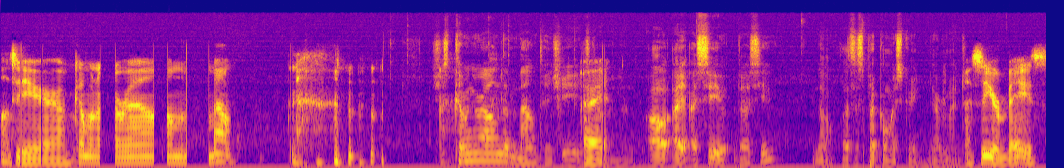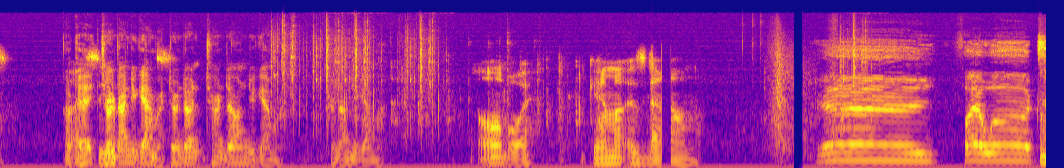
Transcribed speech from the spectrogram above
Let's see here. I'm coming around the mountain. She's coming around the mountain. She's Alright. Oh, I, I see you. Do I see you? No, that's a speck on my screen. Never mind. I see your base. I Okay, turn down your gamma. Turn down, turn down your gamma. Turn down your gamma. Oh boy. Gamma is down. Yay! Fireworks!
